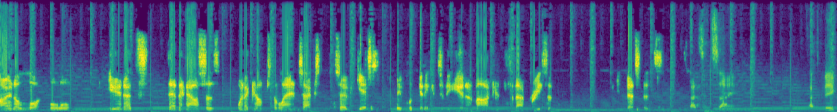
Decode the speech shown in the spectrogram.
own a lot more units than houses when it comes to land tax. So yes, people are getting into the unit market for that reason. Investors. That's insane. That's big.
